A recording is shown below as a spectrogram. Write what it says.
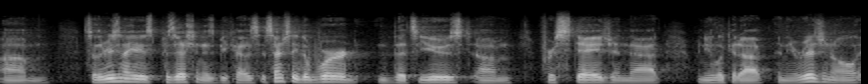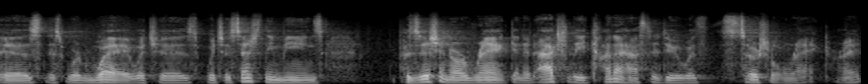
Um, so the reason I use position is because essentially the word that's used um, for stage in that, when you look it up in the original, is this word way, which is which essentially means position or rank, and it actually kind of has to do with social rank, right?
